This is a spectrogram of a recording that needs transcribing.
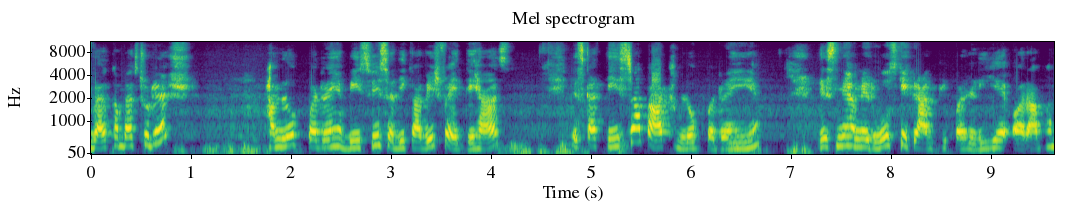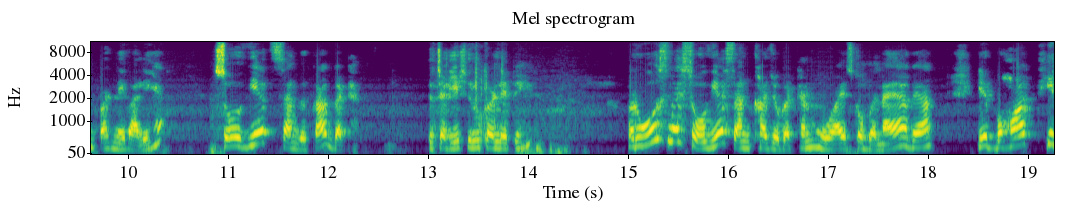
वेलकम बैक स्टूडेंट्स हम लोग पढ़ रहे हैं बीसवीं सदी का विश्व इतिहास। इसका तीसरा पार्ट हम लोग पढ़ रहे हैं, जिसमें हमने रूस की क्रांति पढ़ ली है और अब हम पढ़ने वाले हैं सोवियत संघ का गठन। तो चलिए शुरू कर लेते हैं। रूस में सोवियत संघ का जो गठन हुआ, इसको बनाया गया, ये बहुत ही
